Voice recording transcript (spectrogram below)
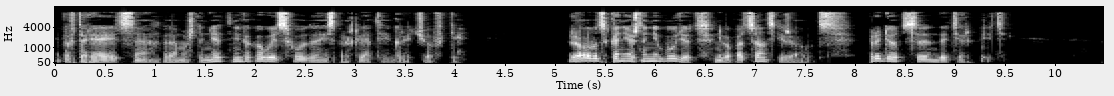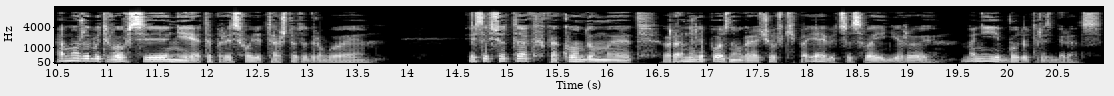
и повторяется, потому что нет никакого исхода из проклятой Грачевки. Жаловаться, конечно, не будет, не по-пацански жаловаться. Придется дотерпеть. А может быть, вовсе не это происходит, а что-то другое. Если все так, как он думает, рано или поздно в Грачевке появятся свои герои, они и будут разбираться.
